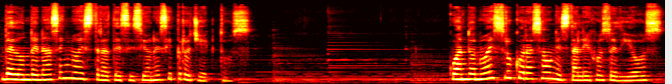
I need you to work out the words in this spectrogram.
de donde nacen nuestras decisiones y proyectos. Cuando nuestro corazón está lejos de Dios,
